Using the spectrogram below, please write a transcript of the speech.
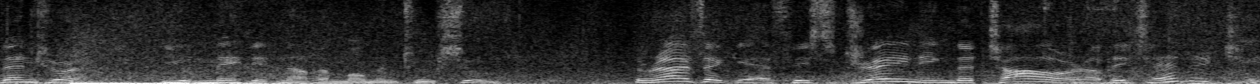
Adventurer, you made it not a moment too soon. Raszageth is draining the tower of its energy.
